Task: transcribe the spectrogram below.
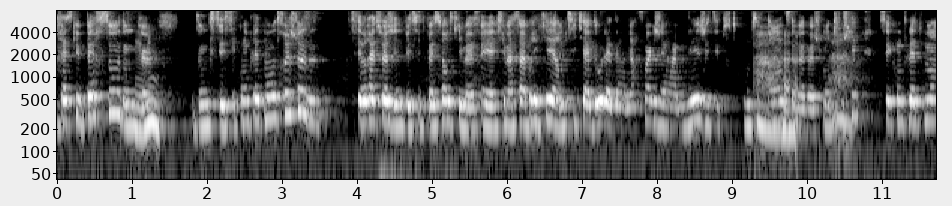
presque perso, donc eh donc c'est complètement autre chose. C'est vrai, tu vois, j'ai une petite patiente qui m'a fait, qui m'a fabriqué un petit cadeau la dernière fois que j'ai ramené. J'étais toute contente, ça m'a vachement touchée. C'est complètement,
